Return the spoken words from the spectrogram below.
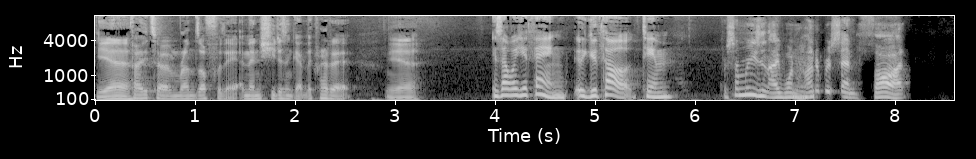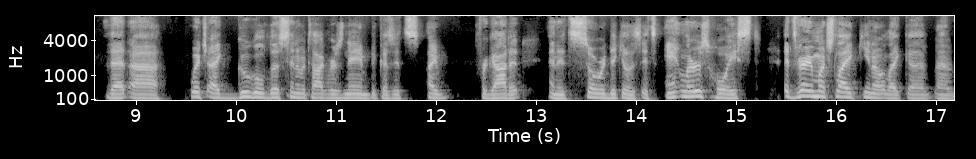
Yeah. photo and runs off with it, and then she doesn't get the credit? Yeah. Is that what you think? You thought, Tim? For some reason, I 100% thought that, uh, which I googled the cinematographer's name because it's I forgot it, and it's so ridiculous. It's Antlers Holst. It's very much like you know, like uh, uh,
